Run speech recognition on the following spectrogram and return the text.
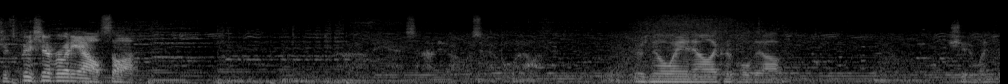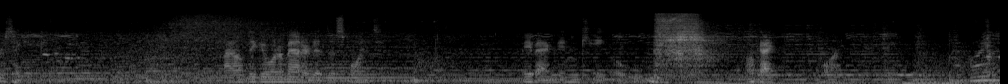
Just finish everybody else off. There's no way in hell I could have pulled it off. Should have went for a psychic. I don't think it would have mattered at this point. Maybach didn't KO. okay, fine. Fine.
